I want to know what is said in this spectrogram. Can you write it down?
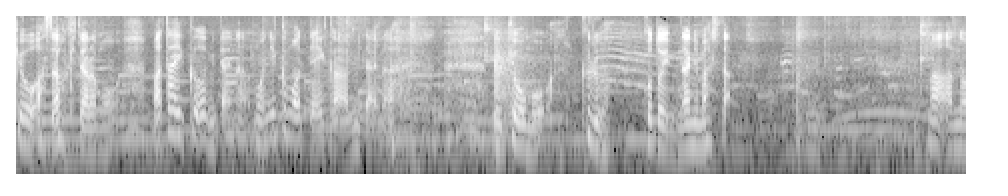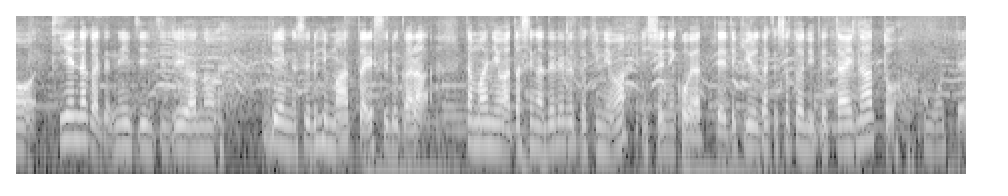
今日朝起きたらもうまた行くみたいなもう肉持っていかみたいな で今日も来ることになりました、うん、まああの家の中でね一日中あのゲームする日もあったりするからたまに私が出れる時には一緒にこうやってできるだけ外に出たいなと思って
